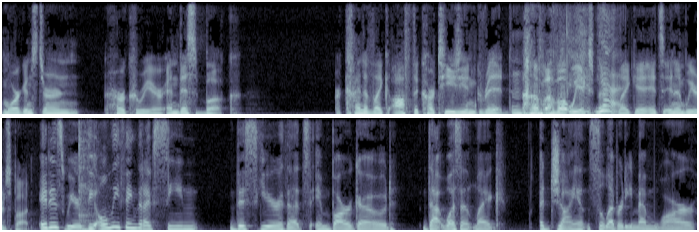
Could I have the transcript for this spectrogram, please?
Morgenstern, her career, and this book are kind of like off the Cartesian grid of, of what we expect. Mm-hmm. Yeah. Like it's in a weird spot. It is weird. The only thing that I've seen this year that's embargoed that wasn't like a giant celebrity memoir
